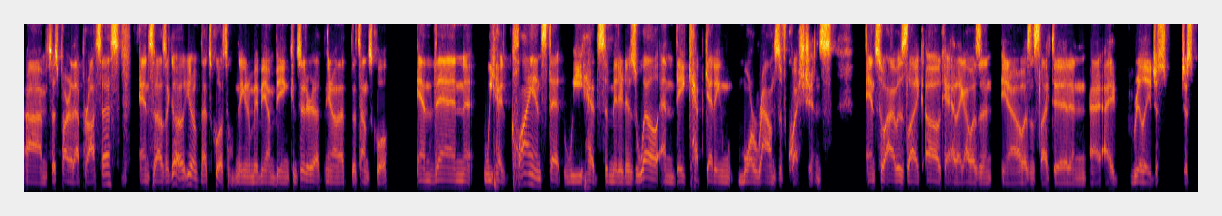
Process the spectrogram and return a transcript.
Um, so it's part of that process, and so I was like, oh, you know, that's cool. So, you know, maybe I'm being considered. You know, that that sounds cool. And then we had clients that we had submitted as well, and they kept getting more rounds of questions. And so I was like, oh, okay, like I wasn't, you know, I wasn't selected, and I, I really just just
